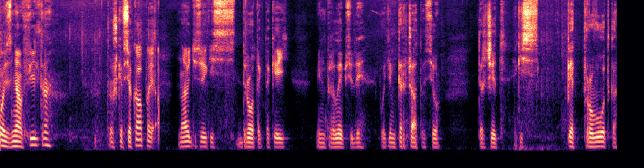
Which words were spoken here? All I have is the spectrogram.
Ось зняв фільтр. Трошки все капає. Навіть ось якийсь дротик такий. Він прилип сюди. Потім терчат ось. Терчить якийсь як проводка.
